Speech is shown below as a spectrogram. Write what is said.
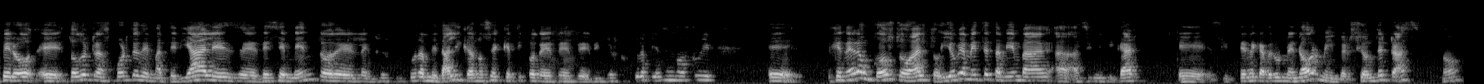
pero eh, todo el transporte de materiales, de, cemento, de la infraestructura metálica, no sé qué tipo de, infraestructura piensan construir, eh, genera un costo alto y obviamente también va a, significar, si tiene que haber una enorme inversión detrás, ¿no?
